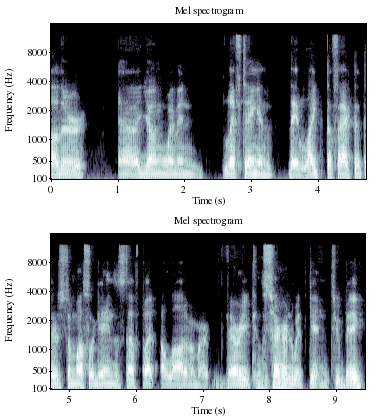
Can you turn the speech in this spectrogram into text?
other uh, young women lifting and they like the fact that there's some muscle gains and stuff, but a lot of them are very concerned with getting too big.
